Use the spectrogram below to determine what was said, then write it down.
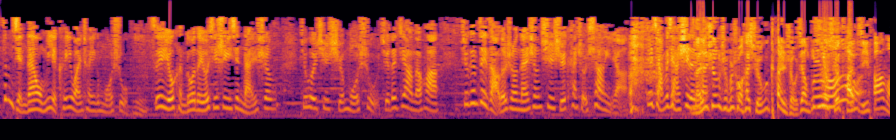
这么简单，我们也可以完成一个魔术。嗯，所以有很多的，尤其是一些男生，就会去学魔术，觉得这样的话。就跟最早的时候男生去学看手相一样，就假不假式的。男生什么时候还学过看手相？不是说学弹吉他吗？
